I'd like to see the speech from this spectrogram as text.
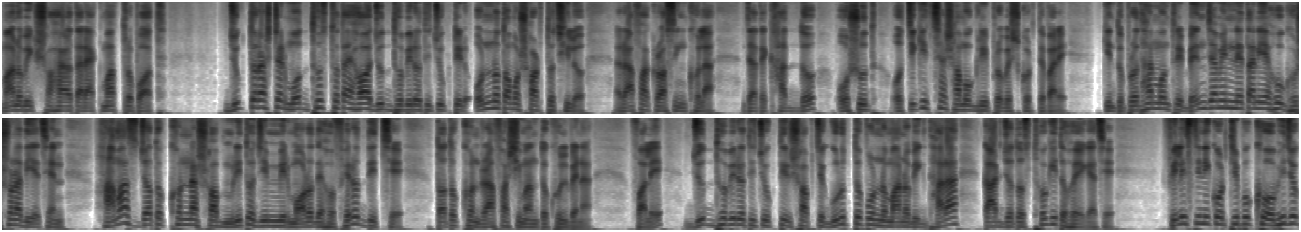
মানবিক সহায়তার একমাত্র পথ। যুক্তরাষ্ট্রের মধ্যস্থতায় হওয়া যুদ্ধবিরতি চুক্তির অন্যতম শর্ত ছিল রাফা ক্রসিং খোলা, যাতে খাদ্য, ওষুধ ও চিকিৎসা সামগ্রী প্রবেশ করতে পারে। কিন্তু প্রধানমন্ত্রী বেঞ্জামিন নেতানিয়াহু ঘোষণা দিয়েছেন, হামাস যতক্ষণ না সব মৃত জিম্মির মরদেহ ফেরত দিচ্ছে, ততক্ষণ রাফা সীমান্ত খুলবে না। ফলে যুদ্ধবিরতি চুক্তির সবচেয়ে গুরুত্বপূর্ণ মানবিক ধারা কার্যত স্থগিত হয়ে গেছে। ফিলিস্তিনি কর্তৃপক্ষ অভিযোগ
